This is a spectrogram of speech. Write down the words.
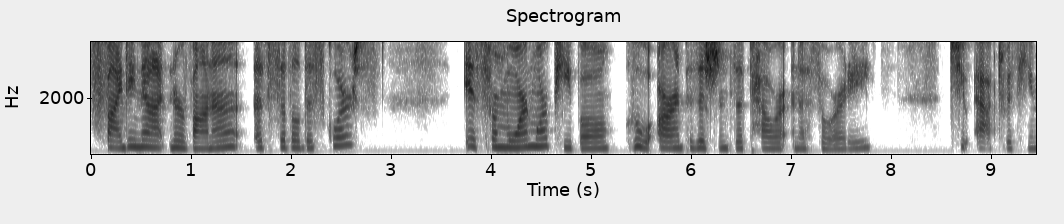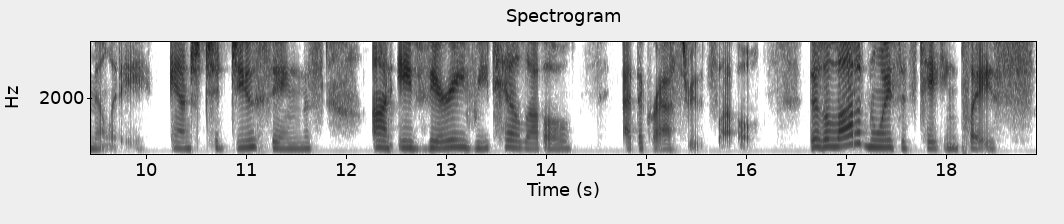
finding that nirvana of civil discourse is for more and more people who are in positions of power and authority to act with humility. and to do things on a very retail level at the grassroots level. There's a lot of noise that's taking place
